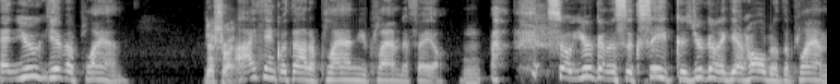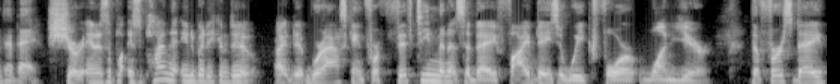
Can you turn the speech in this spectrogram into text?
And you give a plan. That's right. I think without a plan, you plan to fail. Mm. so you're going to succeed because you're going to get hold of the plan today. Sure. And it's a, it's a plan that anybody can do, right? We're asking for 15 minutes a day, five days a week for one year. The first day,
